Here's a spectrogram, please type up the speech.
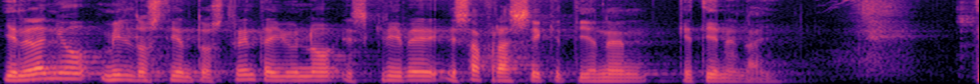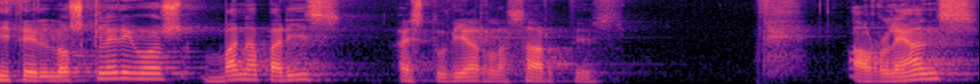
y en el año 1231 escribe esa frase que tienen, que tienen ahí. Dice, los clérigos van a París a estudiar las artes, a Orleans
